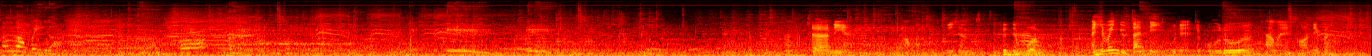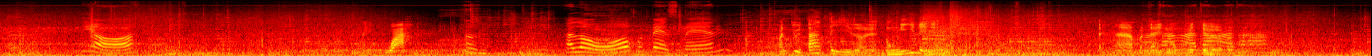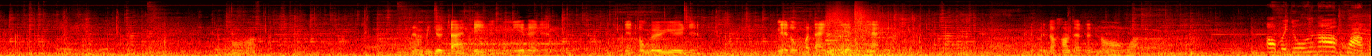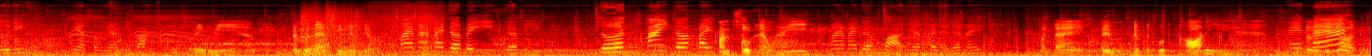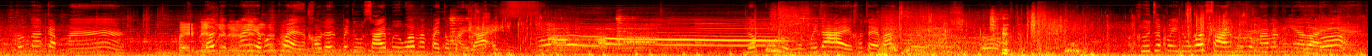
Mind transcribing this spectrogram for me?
ต้องลงไปอีกเหรอ เจอเนี่ยเอ้านี่ฉันขึ้นจะบนไอ้ที่แม่งอยู่ใต้ตีนกูเนี่ยแต่กูไม่รู้ทางไหนอ๋อนี่ปะนี่เหรอไหนวะ อืมฮัลโหลคุณเบสเมนต์มันอยู่ใต้ตีนเราเนี่ย ตรงนี้เลยเนี่ยแต่หาบันไดลงไม่เจอหาแบบทางอ๋อเนี่ยมันอยู่ใต้ตีนเนี่ยตรงนี้เลยเนี่ย เนี่ยตรงเบลยืนเนี่ยเนี่ยตรงบันไดเยียนแค่เดี๋ยวมันต้องเข้าจากด้านนอกวะออกไปดูข้างนอกขวามือดิ เนี่ยตรงเนี้ยมีปะไม่มีครับเป็นบันไดขึ้นอย่างเดียวไม่ไม่ไม่เดินไปอีกเดินไปอีก เดินไม่เดินไป มันสุดแล้วไง ไม่ไม่เดินขวาเนี่ยไปไหนได้ไหมบันไดเอ้ยเป็นประตูอ๋อนี่ไงเห็นเอไหมอสุดยอดต้องเดินกลับมาแขวนแม่งแล้วเลอย่ายนะไม่อย่าเพิ่งแขวนเขาจะไปดูซ้ายมือว่ามันไปตรงไหนได้ไอ้ แล้วกูหลุดทุกไม่ได้เข้าใจปะคือจะไปดูว่าซ้ายมือตรงนั้นมันมีอะไรไง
